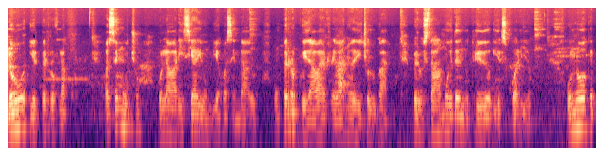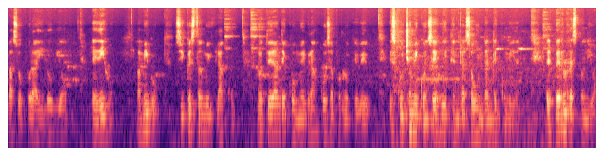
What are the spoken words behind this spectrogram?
lobo y el perro flaco. Hace mucho, por la avaricia de un viejo hacendado, un perro cuidaba el rebaño de dicho lugar, pero estaba muy desnutrido y escuálido. Un lobo que pasó por ahí lo vio, le dijo, Amigo, sí que estás muy flaco, no te dan de comer gran cosa por lo que veo. Escucha mi consejo y tendrás abundante comida. El perro respondió,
